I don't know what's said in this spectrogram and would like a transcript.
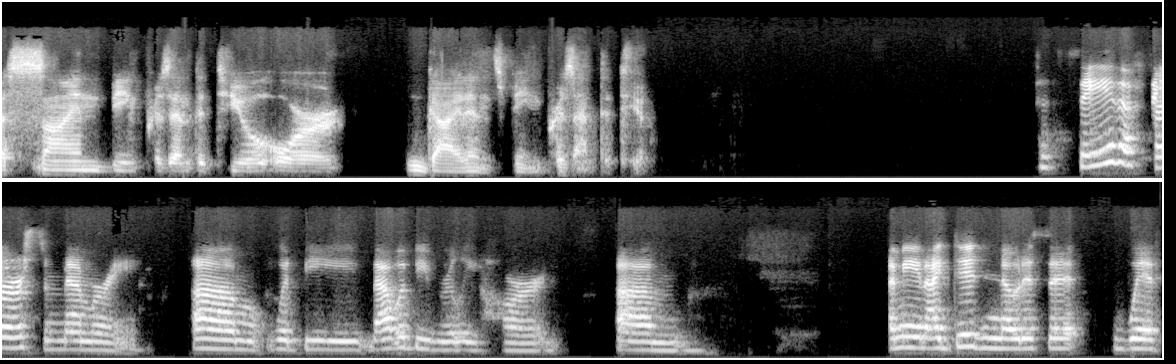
a sign being presented to you or guidance being presented to you? To say the first memory um, would be that would be really hard. Um, I mean, I did notice it with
